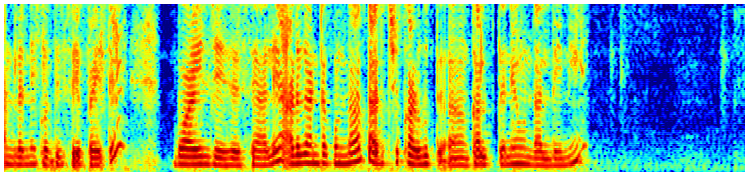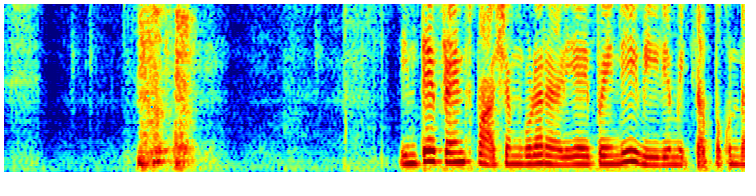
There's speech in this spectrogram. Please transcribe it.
అందులోనే కొద్దిసేపు అయితే బాయిల్ చేసేసేయాలి. అడగంటకుండా తరచు కడుగు కలుపుతూనే ఉండాలి దీన్ని. ఇంతే ఫ్రెండ్స్ పాశం కూడా రెడీ అయిపోయింది. ఈ వీడియో మీకు తప్పకుండా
